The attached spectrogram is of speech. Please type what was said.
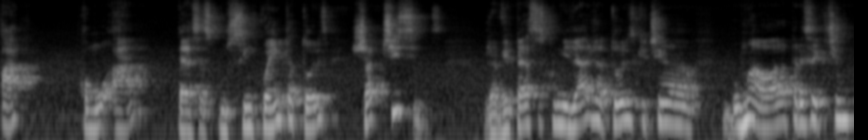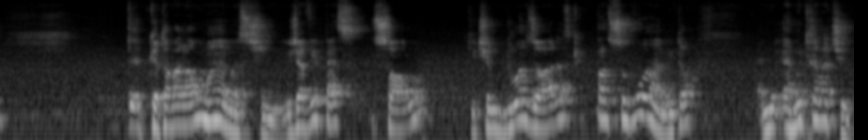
Há, como há peças com 50 atores chatíssimas. Já vi peças com milhares de atores que tinha uma hora, parecia que tinham. Porque eu estava lá um ano assistindo. E já vi peças solo que tinham duas horas que passou voando. Então, é, é muito relativo.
